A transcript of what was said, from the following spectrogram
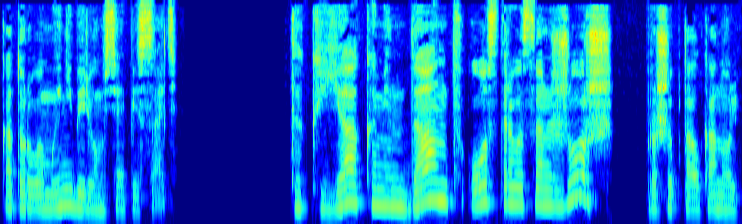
которого мы не беремся описать. «Так я комендант острова Сан-Жорж», — прошептал Каноль.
